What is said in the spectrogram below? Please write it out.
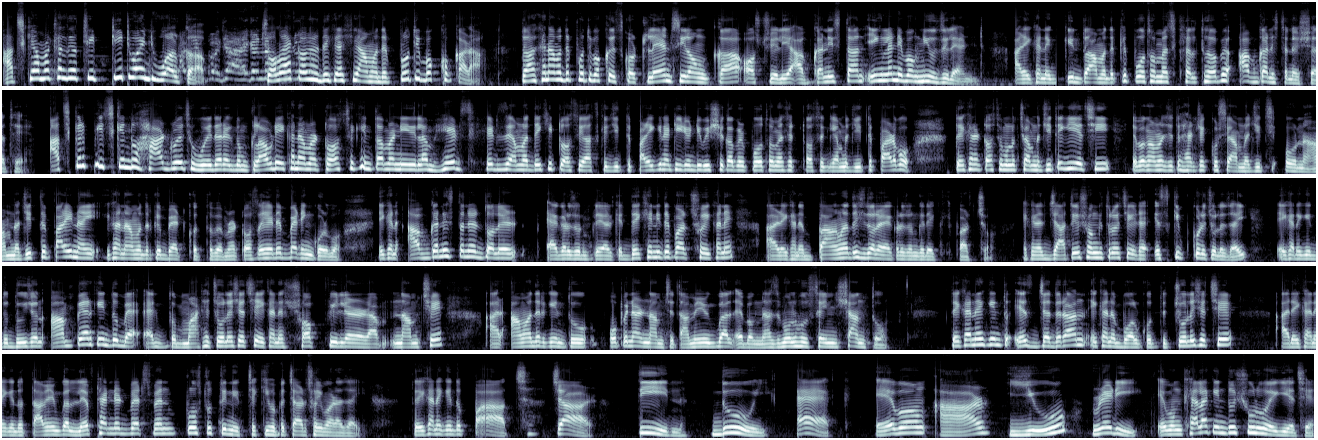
আজকে আমরা খেলতে যাচ্ছি টি টোয়েন্টি ওয়ার্ল্ড কাপ চলো এক নজর দেখে আসি আমাদের প্রতিপক্ষ কারা। তো এখানে আমাদের প্রতিপক্ষ Scotland, Sri Lanka, Australia, Afghanistan, England এবং নিউজিল্যান্ড আর এখানে কিন্তু আমাদেরকে প্রথম ম্যাচ খেলতে হবে আফগানিস্তানের সাথে। আজকের পিচ কিন্তু হার্ড রয়েছে ওয়েদার একদম ক্লাউডি এখানে আমরা টসে কিন্তু আমরা নিয়ে নিলাম হেডস হেডসে আমরা দেখি টসে আজকে জিততে পারি কিনা। টি টোয়েন্টি বিশ্বকাপের প্রথম ম্যাচের টসে গিয়ে আমরা জিততে পারব। তো এখানে টসে মনে হচ্ছে আমরা জিতে গিয়েছি এবং আমরা যেহেতু হ্যান্ডশেক করছি, আমরা জিতছি। ও না, আমরা জিততে পারি নাই। এখানে আমাদেরকে ব্যাট করতে হবে। আমরা টসে হেডে ব্যাটিং করব। এখানে আফগানিস্তানের দলের এগারো জন প্লেয়ারকে দেখে নিতে পারছ এখানে, আর এখানে বাংলাদেশ দলের এগারো জনকে দেখতে পারছ। এখানে জাতীয় সংগীত রয়েছে, এটা স্কিপ করে চলে যাই। এখানে কিন্তু দুইজন আম্পায়ার কিন্তু একদম মাঠে চলে এসেছে, এখানে সব ফিল্ডার নামছে। আর আমাদের কিন্তু ওপেনার নামছে তামিম ইকবাল এবং নাজমুল হুসেন শান্ত। তো এখানে কিন্তু এস জাদরান এখানে বল করতে চলে এসেছে, আর এখানে কিন্তু Tamim Iqbal left handed batsman প্রস্তুতি নিচ্ছে কীভাবে চার ছয় মারা যায়। তো এখানে কিন্তু পাঁচ, চার, তিন, দুই, এক এবং আর ইউ রেডি এবং খেলা কিন্তু শুরু হয়ে গিয়েছে।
